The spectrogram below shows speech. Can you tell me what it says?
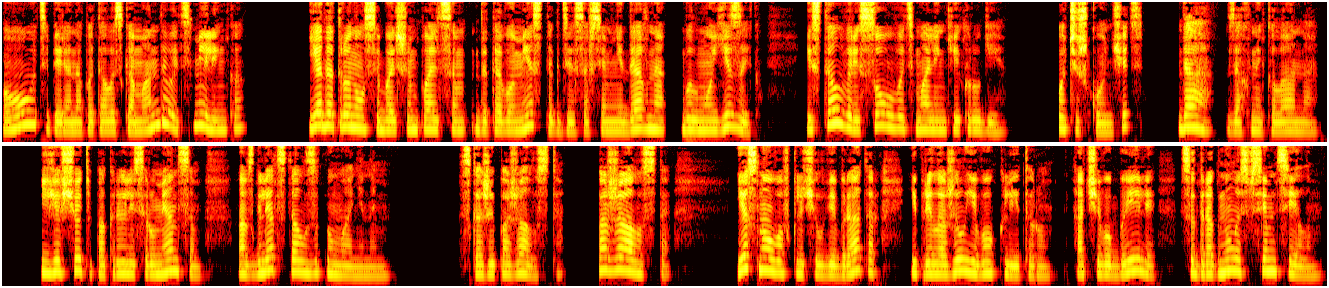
О, теперь она пыталась командовать, миленько. Я дотронулся большим пальцем до того места, где совсем недавно был мой язык, и стал вырисовывать маленькие круги. «Хочешь кончить?» «Да», — захныкала она. Ее щеки покрылись румянцем, а взгляд стал затуманенным. «Скажи, пожалуйста, пожалуйста». Я снова включил вибратор и приложил его к литеру, отчего Бейли содрогнулась всем телом.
